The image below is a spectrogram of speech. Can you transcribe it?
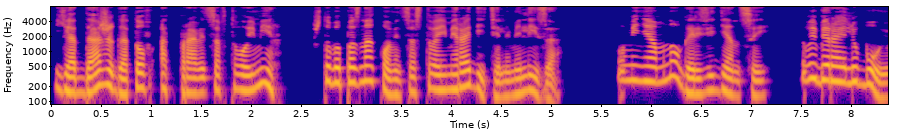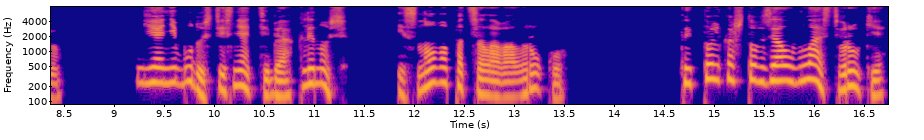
Я даже готов отправиться в твой мир, чтобы познакомиться с твоими родителями, Лиза. У меня много резиденций. Выбирай любую. Я не буду стеснять тебя, клянусь. И снова поцеловал руку. Ты только что взял власть в руки,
